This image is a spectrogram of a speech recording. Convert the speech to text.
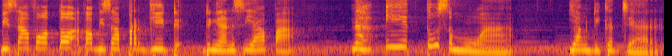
bisa foto atau bisa pergi de dengan siapa nah itu semua yang dikejar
